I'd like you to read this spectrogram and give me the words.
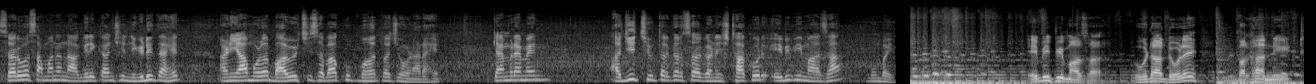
सर्वसामान्य नागरिकांशी निगडीत आहेत आणि यामुळं बावीसची सभा खूप महत्त्वाची होणार आहे. कॅमेरामॅन अजित शिवतरकरसह गणेश ठाकूर एबीपी माझा मुंबई. एबीपी माझा उघडा डोळे बघा नीट.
